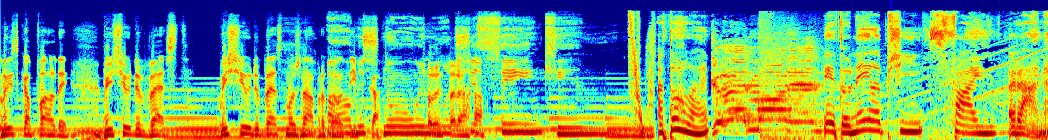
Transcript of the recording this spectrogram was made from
Luis Capaldi, wish you the best. Wish you the best možná pro toho týpka. To je teda A tohle je to nejlepší z Fine rána.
